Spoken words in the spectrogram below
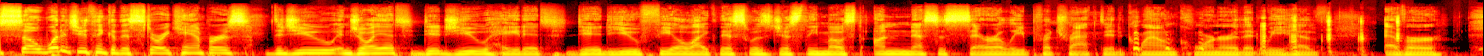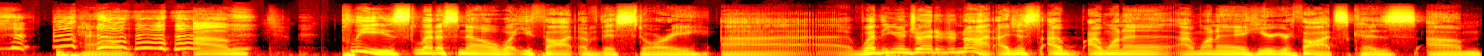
So, what did you think of this story, campers? Did you enjoy it? Did you hate it? Did you feel like this was just the most unnecessarily protracted clown corner that we have ever had? Um, please let us know what you thought of this story, uh, whether you enjoyed it or not. I just I I want to I want to hear your thoughts because um,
